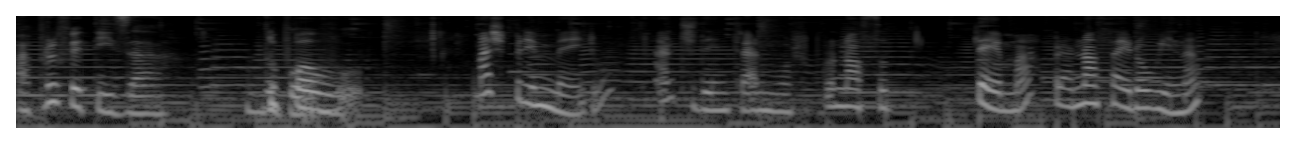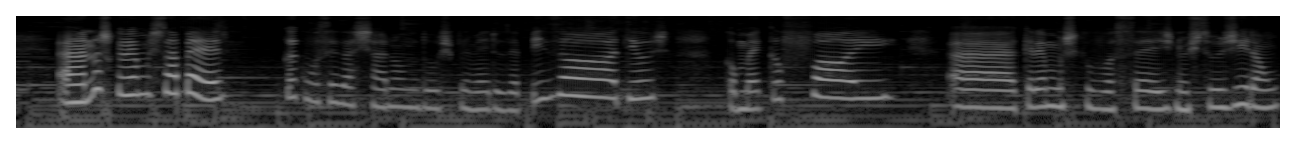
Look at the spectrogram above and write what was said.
a profetisa do, do povo. povo. Mas primeiro, antes de entrarmos para o nosso tema, para a nossa heroína, ah, nós queremos saber o que, é que vocês acharam dos primeiros episódios, como é que foi. Ah, queremos que vocês nos sugiram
